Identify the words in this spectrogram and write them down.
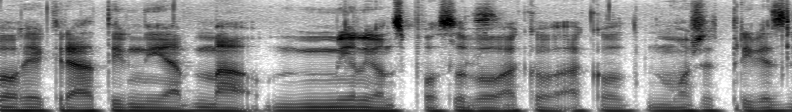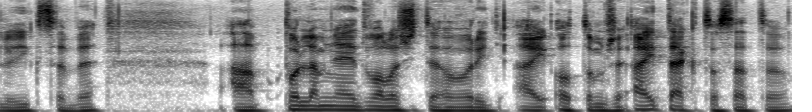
Boh je kreatívny a má milión spôsobov, ako, ako môže priviesť ľudí k sebe. A podľa mňa je dôležité hovoriť aj o tom, že aj takto sa to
